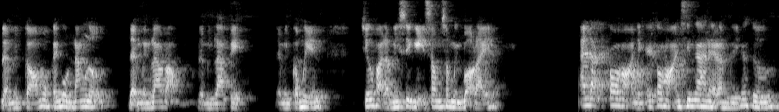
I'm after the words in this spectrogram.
để mình có một cái nguồn năng lượng để mình lao động để mình làm việc để mình cống hiến. Chứ không phải là mình suy nghĩ xong xong mình bỏ đấy anh đặt câu hỏi những cái câu hỏi anh sinh ra để làm gì các thứ?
